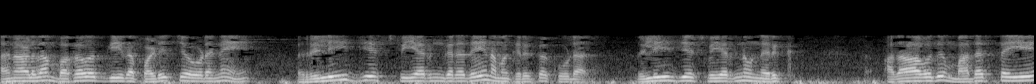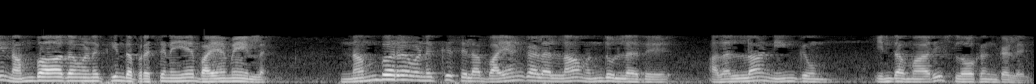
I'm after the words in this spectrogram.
அதனாலதான் பகவத்கீதை படிச்ச உடனே ரிலீஜியஸ் ஃபியர்ங்கிறதே நமக்கு இருக்கக்கூடாது. ரிலீஜியஸ் ஃபியர்னு ஒன்னு இருக்கு. அதாவது மதத்தையே நம்பாதவனுக்கு இந்த பிரச்சனையே பயமே இல்லை. நம்புறவனுக்கு சில பயங்கள் எல்லாம் வந்துள்ளது. அதெல்லாம் நீங்கும் இந்த மாதிரி ஸ்லோகங்களில்.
